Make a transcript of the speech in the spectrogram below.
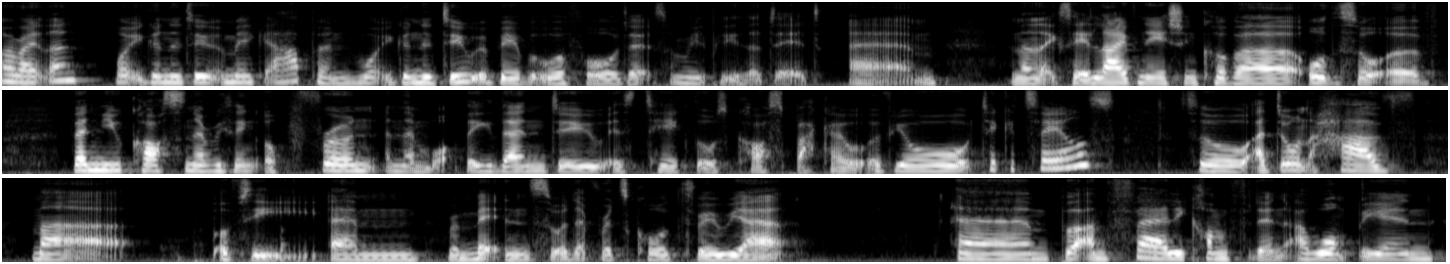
All right then, what are you going to do to make it happen? What are you going to do to be able to afford it? So I'm really pleased I did. Um, and then, like say, Live Nation cover all the sort of venue costs and everything up front. And then what they then do is take those costs back out of your ticket sales. So I don't have my obviously um, remittance or whatever it's called through yet. Um, but I'm fairly confident I won't be in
